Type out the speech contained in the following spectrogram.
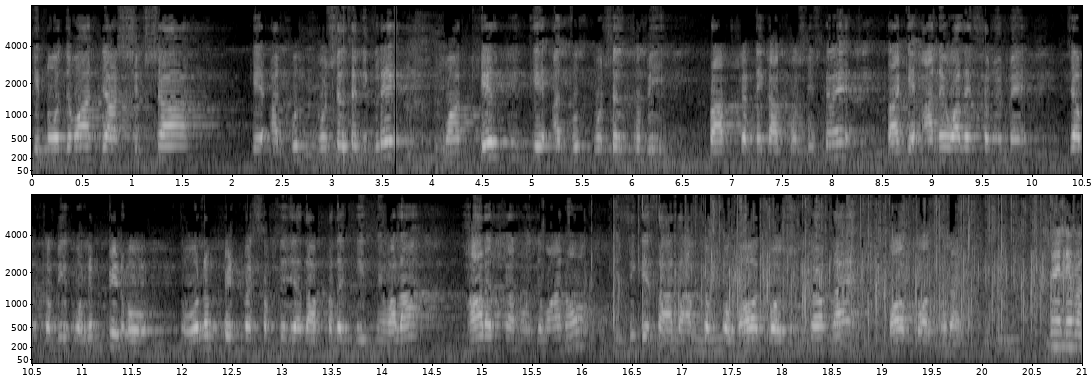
कि नौजवान जहाँ शिक्षा के अद्भुत कौशल से निकले, वहाँ खेल के अद्भुत कौशल को भी प्राप्त करने का कोशिश करें, ताकि आने वाले समय में जब कभी ओलंपिक हो तो ओलंपिक में सबसे ज़्यादा पदक जीतने वाला भारत का नौजवान हो। इसी के साथ आप सबको बहुत बहुत शुभकामनाएँ बहुत बहुत बधाई। धन्यवाद।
